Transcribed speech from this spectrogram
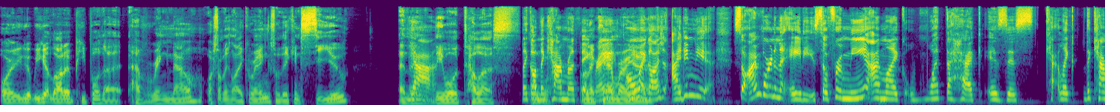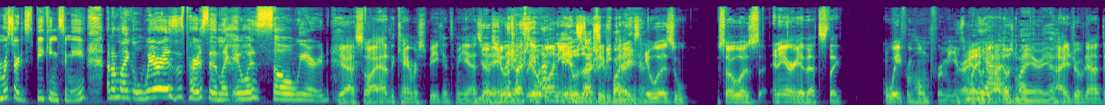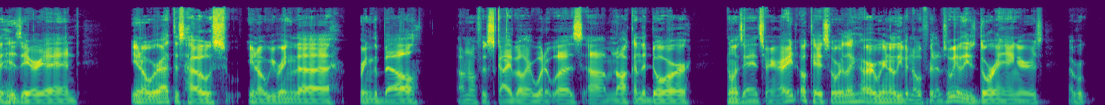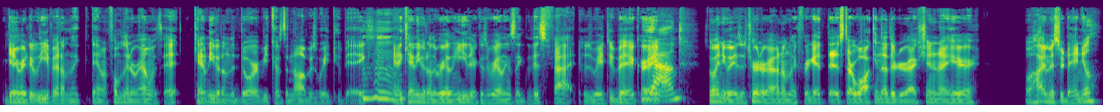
Or you get, we get a lot of people that have Ring now or something like Ring, so they can see you, and then Yeah. they will tell us like on the oh, camera thing, the right? camera, oh my gosh, I didn't. e- So I'm born in the '80s. So for me, I'm like, what the heck is this? Ca-? Like the camera started speaking to me, and I'm like, where is this person? Like it was so weird. Yeah, so I had the camera speaking to me yesterday. Yesterday, it was actually funny It was actually funny, because yeah. it was so it was an area that's like away from home for me, right? my, it was Yeah. my- it was my area. I drove down to his area and you know, we're at this house, you know, we ring the ring the bell. I don't know if it's SkyBell or what it was. Um, knock on the door. No one's answering, right? Okay, so we're like, all right, we're gonna leave a note for them. So we have these door hangers. Uh, we're getting ready to leave it. I'm like, damn, I'm fumbling around with it. Can't leave it on the door because the knob is way too big. Mhm. And I can't leave it on the railing either because the railing's like this fat. It was way too big, right? Yeah. So, anyways, I turn around. I'm like, forget this. Start walking the other direction, and I hear, "Well, hi, Mr. Daniel."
